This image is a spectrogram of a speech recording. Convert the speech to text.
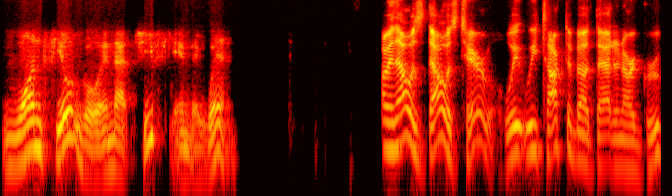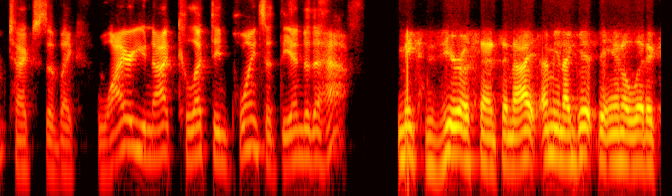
one field goal in that Chiefs game, they win. I mean, that was that was terrible. We we talked about that in our group text of like, why are you not collecting points at the end of the half? Makes zero sense. And I I mean, I get the analytics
